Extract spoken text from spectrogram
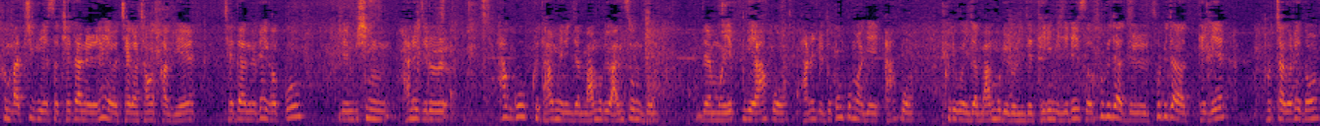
그 맞추기 위해서 재단을 해요. 제가 정확하게 재단을 해갖고 이제 미싱 바느질을 하고 그 다음에 이제 마무리 완성도 이제 뭐 예쁘게 하고 바느질도 꼼꼼하게 하고 그리고 이제 마무리로 이제 대리미질해서 소비자들 소비자 댁에 도착을 해도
